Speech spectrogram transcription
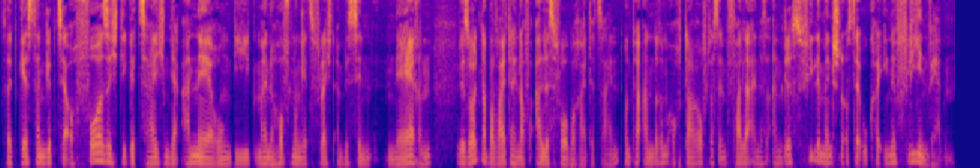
Seit gestern gibt es ja auch vorsichtige Zeichen der Annäherung, die meine Hoffnung jetzt vielleicht ein bisschen nähren. Wir sollten aber weiterhin auf alles vorbereitet sein, unter anderem auch darauf, dass im Falle eines Angriffs viele Menschen aus der Ukraine fliehen werden.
